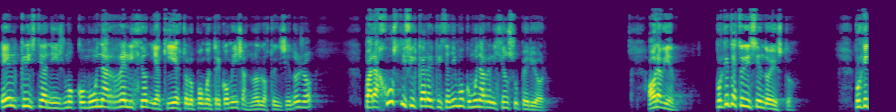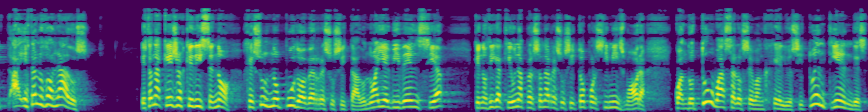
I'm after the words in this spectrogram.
el cristianismo como una religión, y aquí esto lo pongo entre comillas, no lo estoy diciendo yo, para justificar el cristianismo como una religión superior. Ahora bien, ¿por qué te estoy diciendo esto? Porque están los dos lados. Están aquellos que dicen, no, Jesús no pudo haber resucitado, no hay evidencia que nos diga que una persona resucitó por sí mismo. Ahora, cuando tú vas a los evangelios y tú entiendes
